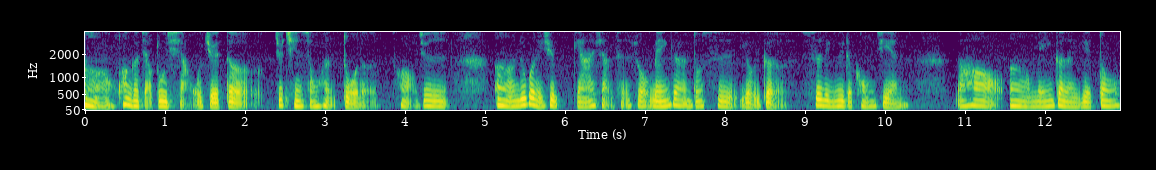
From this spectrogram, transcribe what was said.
嗯，换个角度想，我觉得就轻松很多了。哈，就是，嗯，如果你去给他想成说，每一个人都是有一个私领域的空间，然后，嗯，每一个人也都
